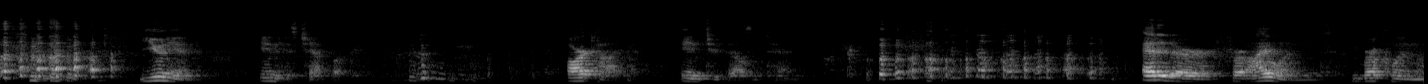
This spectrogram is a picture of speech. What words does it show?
Union in his chapbook. Archive in 2010. Editor for Island, Brooklyn,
